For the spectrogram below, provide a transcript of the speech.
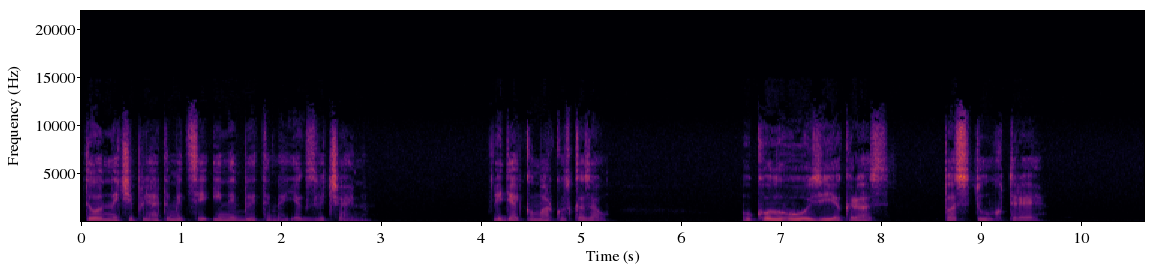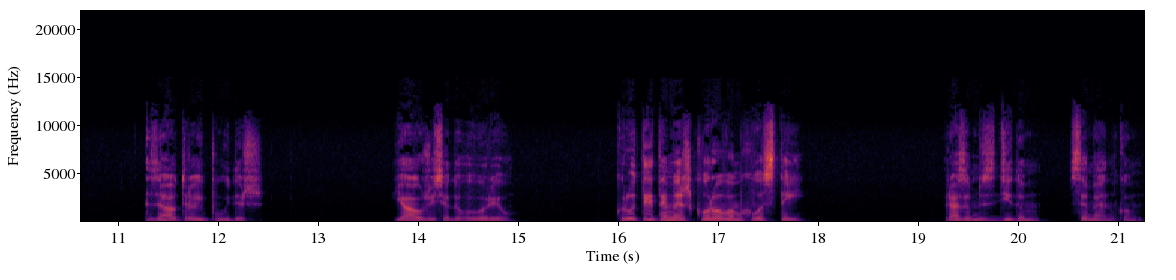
то не чіплятиметься і не битиме, як звичайно. І дядько Марко сказав у колгозі якраз пастух тре. Завтра і пойдеш. Я ужеся договорив. Крутитимеш коровам хвости разом з дідом Семенком.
